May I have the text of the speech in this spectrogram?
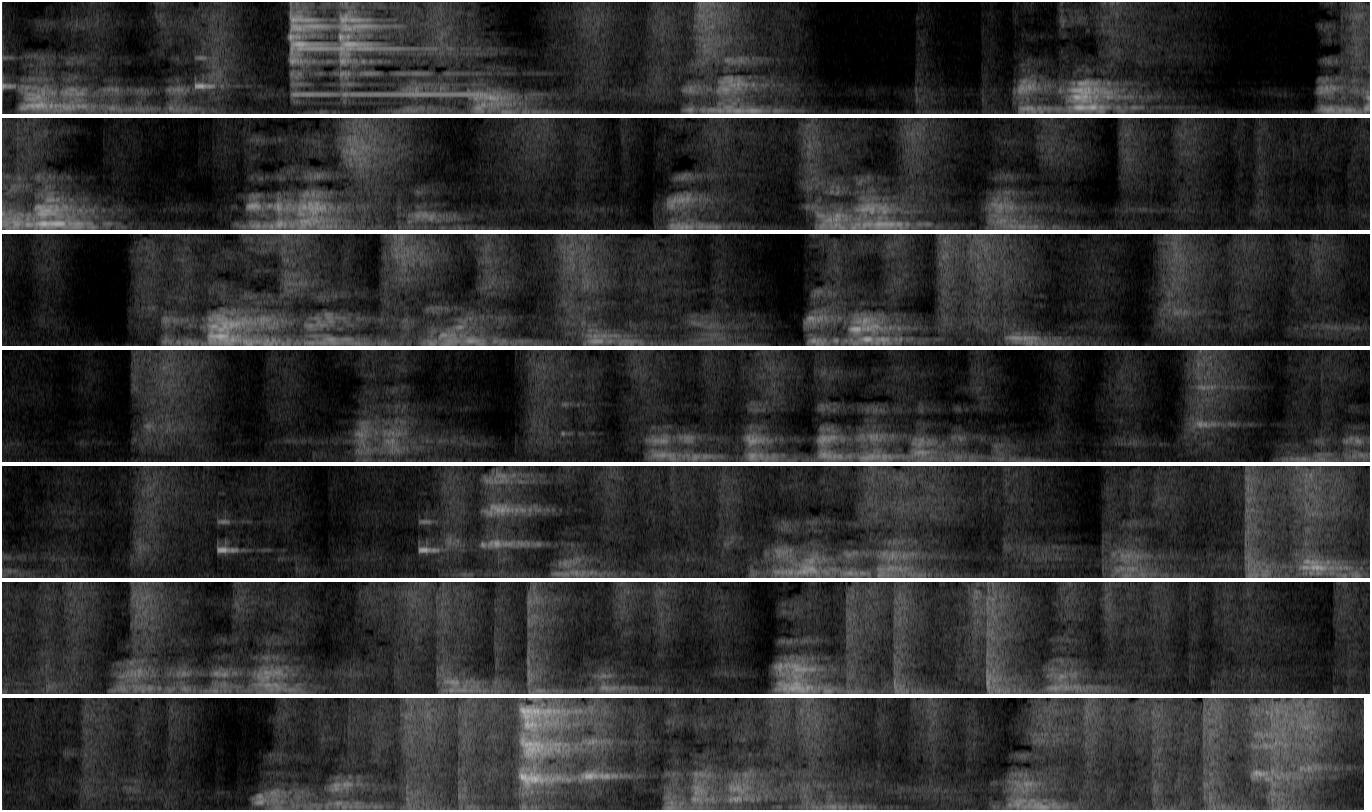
Yeah, that's it, that's it. Yes, come. You see? Feet first, then shoulder, and then the hands. Bam. Feet, shoulder, hands. If you kind of used to it, it's more easy. Boom. Yeah. Feet first. Boom. So just, just like this, not this one. Hmm, that's it. Good. Okay, watch this hand. Hands. Good, good. That's nice. Good. Good. Good. One, two, three. Again.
